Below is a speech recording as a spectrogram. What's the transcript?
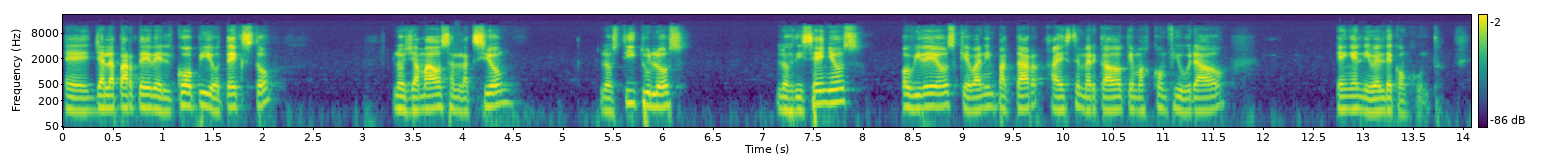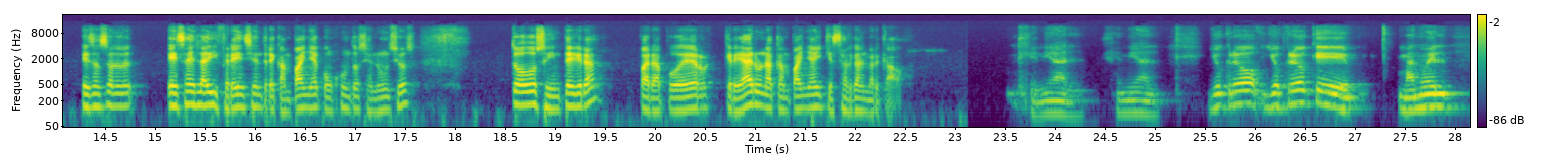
eh, ya la parte del copy o texto, los llamados a la acción, los títulos, los diseños o videos que van a impactar a este mercado que hemos configurado en el nivel de conjunto. esa es la diferencia entre campaña, conjuntos y anuncios. Todo se integra para poder crear una campaña y que salga al mercado. Genial, genial. Yo creo, yo creo que, Manuel,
